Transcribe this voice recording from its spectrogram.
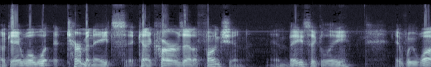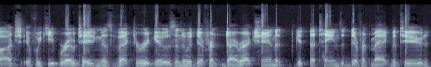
Okay, well what it terminates, it kind of carves out a function. And basically, if we watch, if we keep rotating this vector, it goes into a different direction, it get, attains a different magnitude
